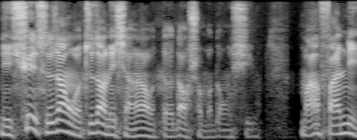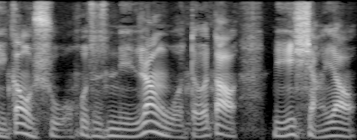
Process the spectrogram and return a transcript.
你确实让我知道你想让我得到什么东西，麻烦你告诉我，或者是你让我得到你想要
